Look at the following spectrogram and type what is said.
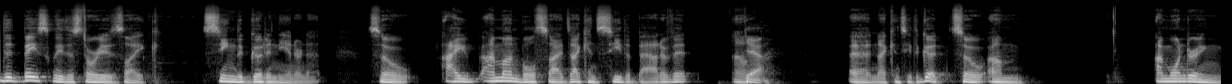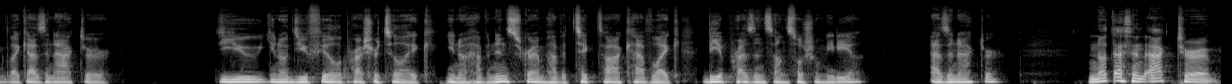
the, basically the story is like seeing the good in the internet. So I I'm on both sides. I can see the bad of it. Um, yeah. and I can see the good. So um I'm wondering like as an actor do you you know do you feel the pressure to like you know have an Instagram, have a TikTok, have like be a presence on social media as an actor? Not as an actor,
